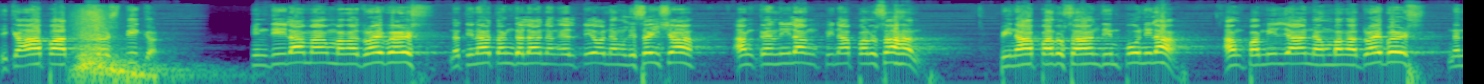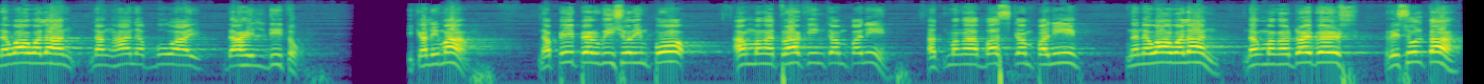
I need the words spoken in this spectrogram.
Ikaapat, Mr. Speaker, hindi lamang mga drivers na tinatanggalan ng LTO ng lisensya ang kanilang pinaparusahan. Pinaparusahan din po nila ang pamilya ng mga drivers na nawawalan ng hanap buhay dahil dito. Ikalima, napiperwisyo rin po ang mga trucking company at mga bus company na nawawalan ng mga drivers resulta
